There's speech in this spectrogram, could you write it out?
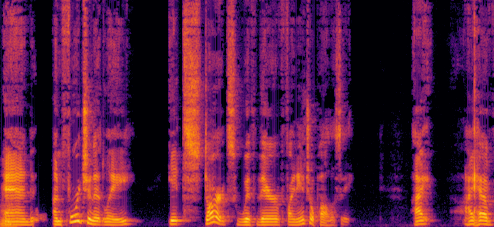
Mm. And Unfortunately, it starts with their financial policy. I I have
